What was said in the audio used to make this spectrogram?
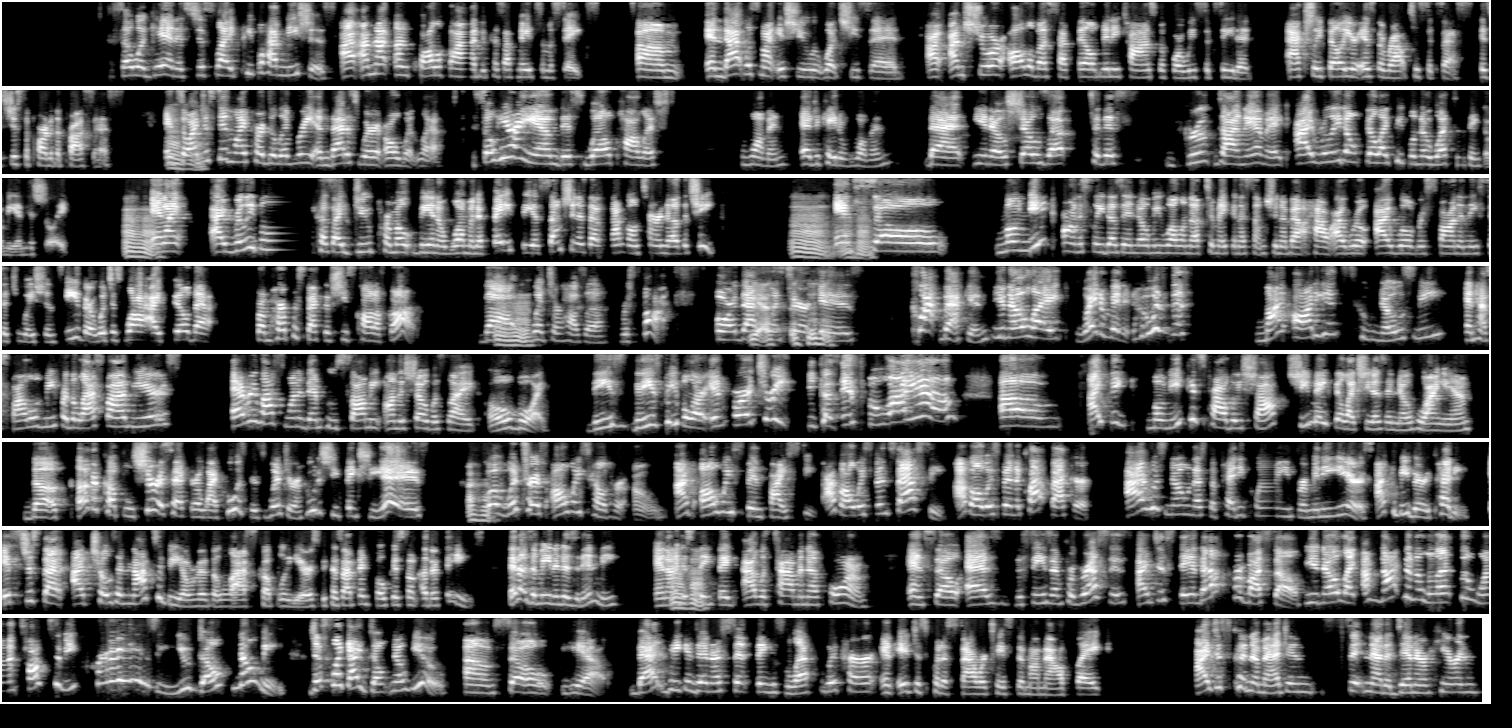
so again, it's just like people have niches. I, am not unqualified because I've made some mistakes. Um, and that was my issue with what she said. I, I'm sure all of us have failed many times before we succeeded. Actually, failure is the route to success. It's just a part of the process. And mm-hmm. so I mm-hmm. just didn't like her delivery, and that is where it all went left. So here I am, this well polished woman, educated woman that, you know, shows up to this group dynamic. I really don't feel like people know what to think of me initially. Mm-hmm. And I, I really believe because I do promote being a woman of faith, the assumption is that I'm going to turn the other cheek. Mm-hmm. And so Monique honestly doesn't know me well enough to make an assumption about how I will I will respond in these situations either, which is why I feel that from her perspective, she's caught off guard that mm-hmm. Winter has a response or that yes. Winter is clapbacking. You know, like, wait a minute, who is this? My audience who knows me and has followed me for the last five years, every last one of them who saw me on the show was like, oh boy, these these people are in for a treat because it's who I am. Um, I think Monique is probably shocked. She may feel like she doesn't know who I am. The other couple sure as heck are like, who is this Winter and who does she think she is? Uh-huh. But Winter has always held her own. I've always been feisty. I've always been sassy. I've always been a clapbacker. I was known as the petty queen for many years. I could be very petty. It's just that I've chosen not to be over the last couple of years because I've been focused on other things. That doesn't mean it isn't in me. And I just mm-hmm. think that I was time enough for them. And so as the season progresses, I just stand up for myself. You know, like I'm not going to let someone talk to me crazy. You don't know me, just like I don't know you. Um, so yeah, that vegan dinner sent things left with her, and it just put a sour taste in my mouth. Like I just couldn't imagine sitting at a dinner hearing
